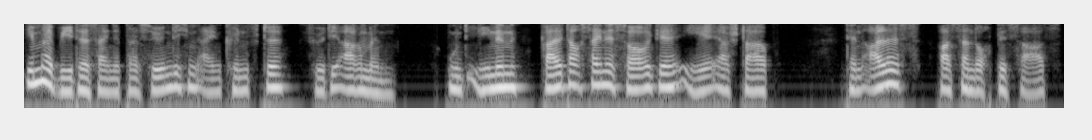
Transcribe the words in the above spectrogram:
immer wieder seine persönlichen Einkünfte für die Armen, und ihnen galt auch seine Sorge, ehe er starb, denn alles, was er noch besaß,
